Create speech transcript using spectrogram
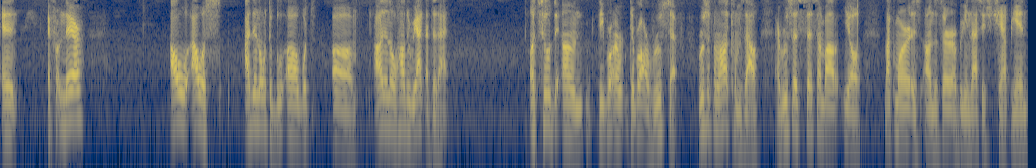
And, and from there, I, I was I didn't know what to uh what um I didn't know how to react after that. Until the, um they brought they brought Rusev. Rusev finale comes out and Rusev says something about you know Nakamura is undeserved of being United States champion,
